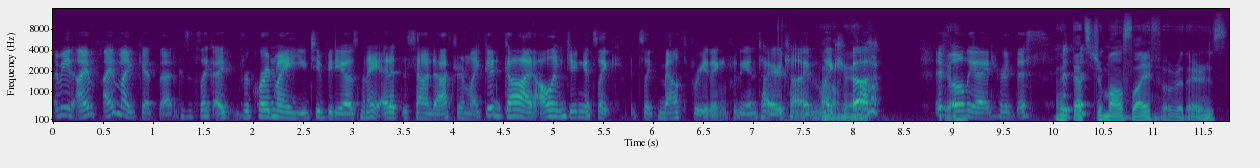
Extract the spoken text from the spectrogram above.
I mean, I I might get that because it's like I record my YouTube videos and I edit the sound after. I'm like, good God, all I'm doing it's like it's like mouth breathing for the entire time. Oh, Like, man. ugh. If Yeah. only I'd heard this. I think that's Jamal's life over there. He's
